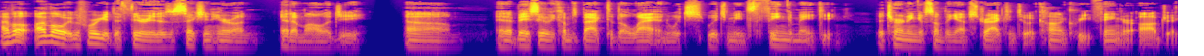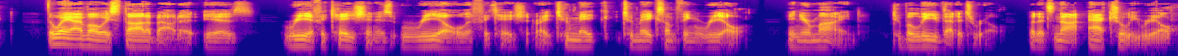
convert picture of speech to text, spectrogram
I've I've always before we get to theory, there's a section here on etymology, um, and it basically comes back to the Latin, which which means thing making, the turning of something abstract into a concrete thing or object. The way I've always thought about it is reification is realification, right? To make to make something real in your mind, to believe that it's real, but it's not actually real.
